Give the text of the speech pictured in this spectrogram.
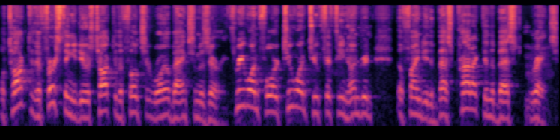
Well, talk to the first thing you do is talk to the folks at Royal Banks of Missouri. 314 212 1500. They'll find you the best product and the best rates.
